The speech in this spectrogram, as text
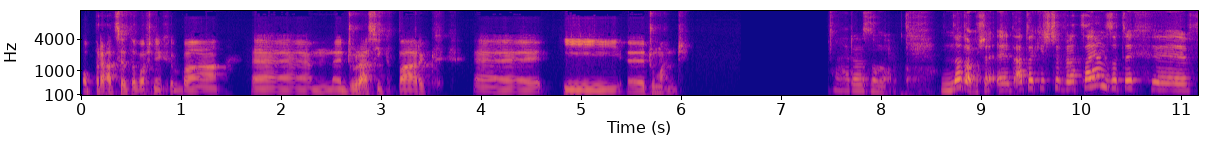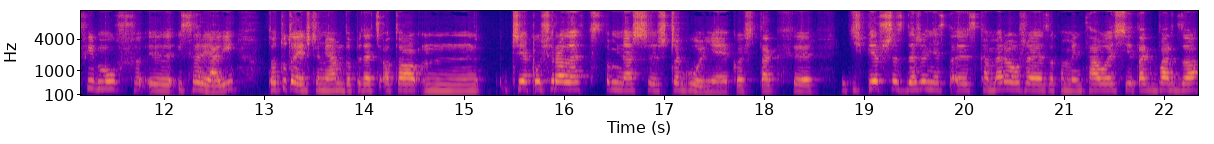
o pracę, to właśnie chyba e, Jurassic Park e, i e, Jumanji. Rozumiem. No dobrze, e, a tak jeszcze wracając do tych e, filmów e, i seriali, to tutaj jeszcze miałam dopytać o to, mm, czy jakąś rolę wspominasz szczególnie, jakoś tak, jakieś pierwsze zderzenie z, z kamerą, że zapamiętałeś je tak bardzo.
